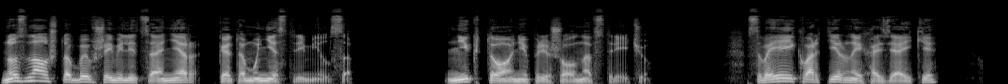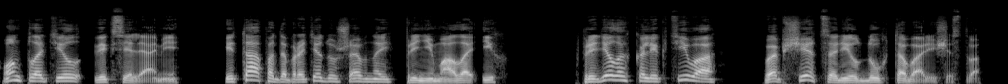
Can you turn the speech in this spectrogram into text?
но знал, что бывший милиционер к этому не стремился. Никто не пришел навстречу. Своей квартирной хозяйке он платил векселями, и та по доброте душевной принимала их. В пределах коллектива вообще царил дух товарищества.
